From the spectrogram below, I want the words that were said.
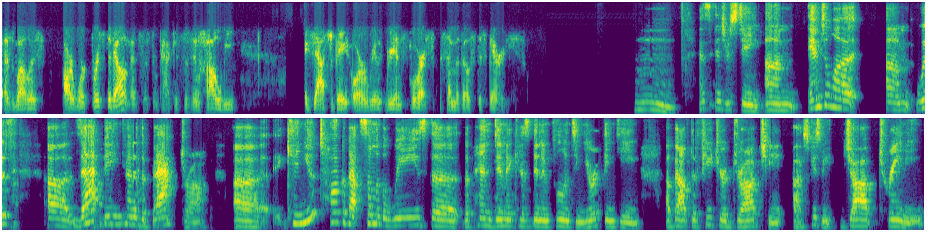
as well as our workforce development system practices and how we exacerbate or re reinforce some of those disparities. Mm, that's interesting. Um, Angela, um, with uh, that being kind of the backdrop, uh, can you talk about some of the ways the, the pandemic has been influencing your thinking about the future of job, uh, excuse me, job training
